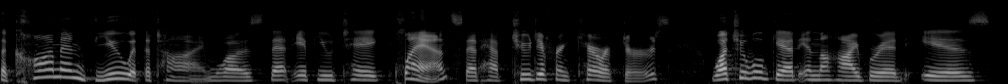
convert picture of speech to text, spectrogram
The common view at the time was that if you take plants that have two different characters, what you will get in the hybrid is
